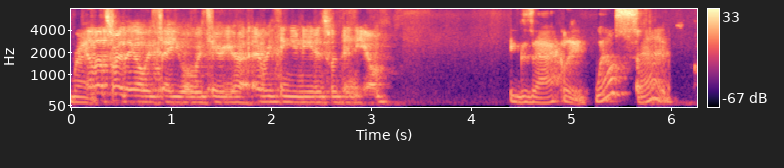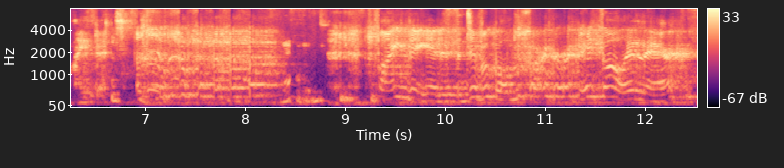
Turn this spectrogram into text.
Right. And that's why they always say you always hear you have everything you need is within you. Exactly. Well said. Find it. Finding it is the difficult part, right? It's all in there.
